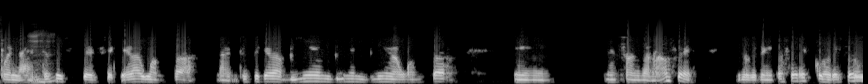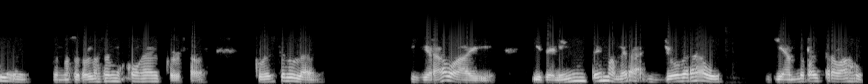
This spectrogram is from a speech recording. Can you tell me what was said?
pues la gente se, se, queda aguantada. La gente se queda bien bien bien aguantada en, ensanganarse. Y lo que tiene que hacer es coger el celular, pues nosotros lo hacemos con Anchor, ¿sabes? Coger el celular y graba y, y delinea un tema. Mira, yo grabo guiando para el trabajo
